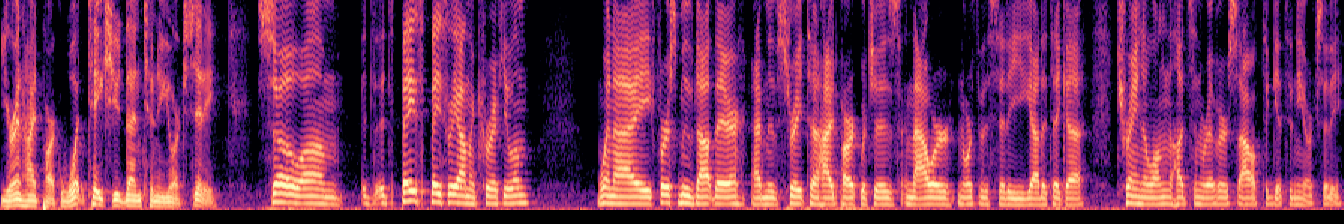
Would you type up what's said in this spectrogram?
you're in Hyde Park. What takes you then to New York City? So um, it's it's based basically on the curriculum. When I first moved out there, I moved straight to Hyde Park, which is an hour north of the city. You got to take a train along the Hudson River south to get to New York City.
